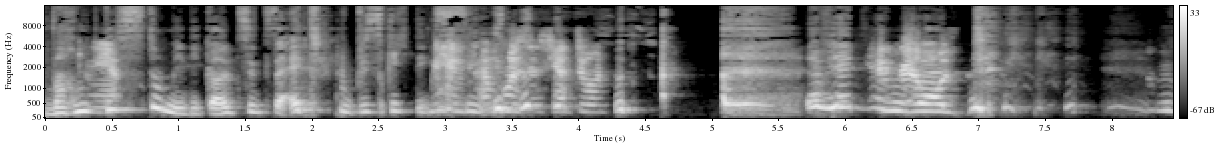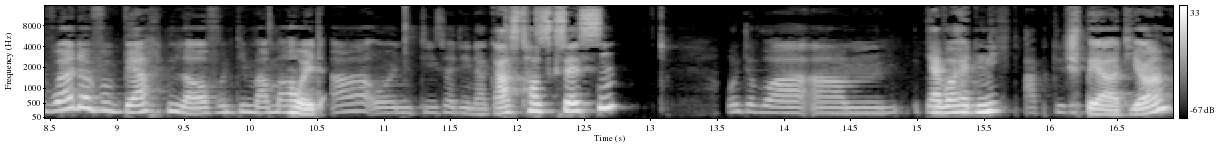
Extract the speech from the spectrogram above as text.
Warum Ja. bist du mir die ganze Zeit? Du bist richtig viel. muss es ja tun? Auf jeden Fall, wir waren, wir waren auf dem Berchtenlauf und die Mama halt auch und die ist halt in einem Gasthaus gesessen und der war, ähm, der war halt nicht abgesperrt, ja.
